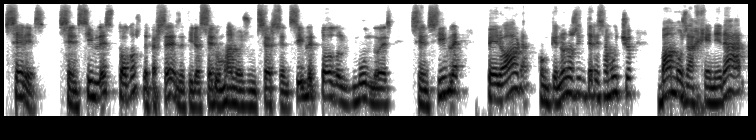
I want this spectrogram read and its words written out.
seres sensibles todos de per se, es decir, el ser humano es un ser sensible, todo el mundo es sensible, pero ahora, con que no nos interesa mucho, vamos a generar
